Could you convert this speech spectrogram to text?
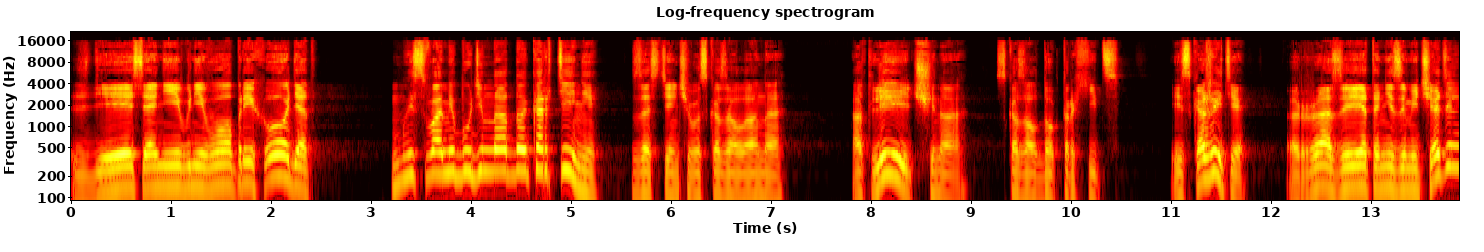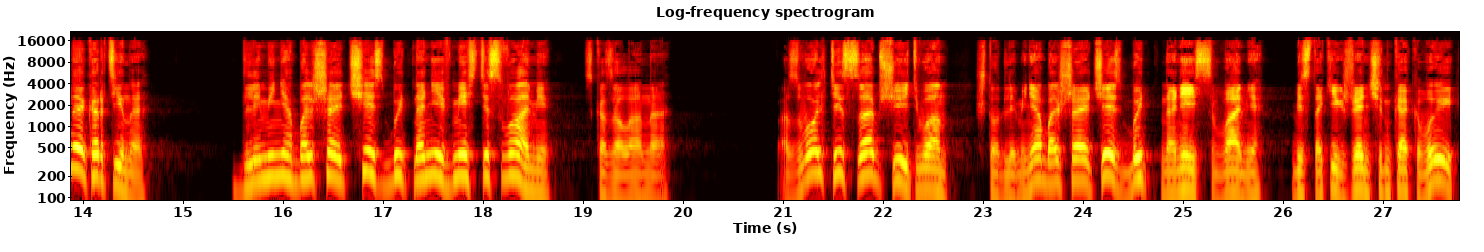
Здесь они в него приходят». «Мы с вами будем на одной картине», — застенчиво сказала она. «Отлично», — сказал доктор Хитц. «И скажите, разве это не замечательная картина?» «Для меня большая честь быть на ней вместе с вами», — сказала она. Позвольте сообщить вам, что для меня большая честь быть на ней с вами. Без таких женщин, как вы,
